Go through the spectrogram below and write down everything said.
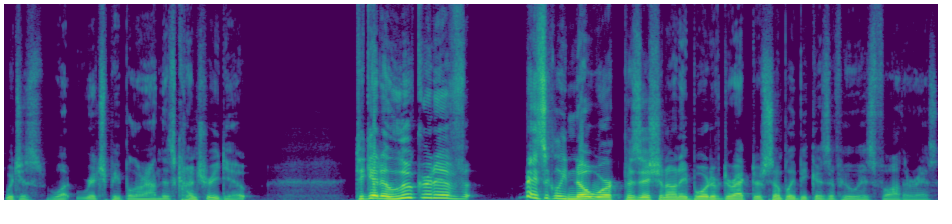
which is what rich people around this country do, to get a lucrative, basically no work position on a board of directors simply because of who his father is.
